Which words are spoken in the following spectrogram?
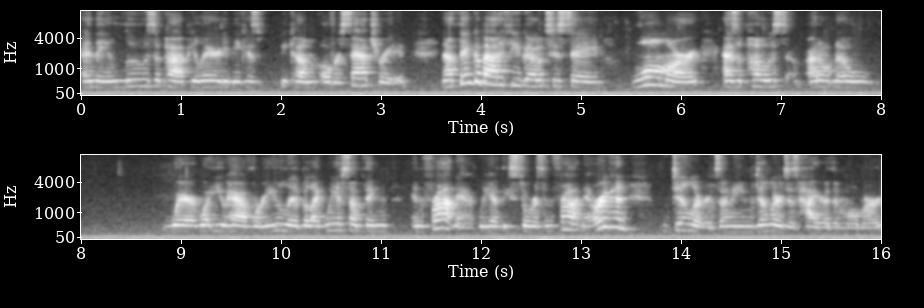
and they lose the popularity because become oversaturated. Now think about if you go to say Walmart as opposed I don't know where what you have where you live, but like we have something in Frontenac. We have these stores in Frontenac, or even Dillard's. I mean, Dillard's is higher than Walmart.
